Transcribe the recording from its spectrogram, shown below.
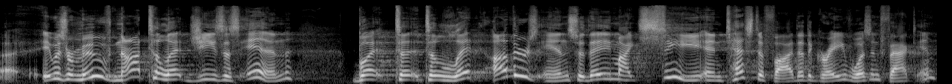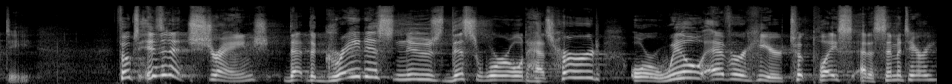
Uh, it was removed not to let Jesus in, but to, to let others in so they might see and testify that the grave was in fact empty. Folks, isn't it strange that the greatest news this world has heard or will ever hear took place at a cemetery?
